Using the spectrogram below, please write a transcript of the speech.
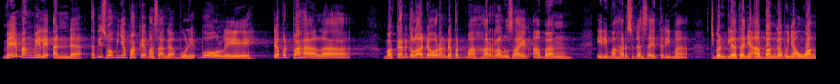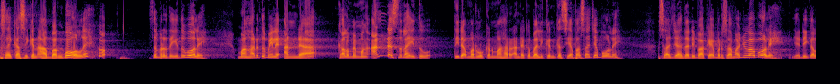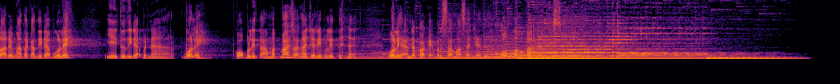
Memang milik anda, tapi suaminya pakai masa nggak boleh? Boleh, dapat pahala. Bahkan kalau ada orang dapat mahar lalu sayang abang, ini mahar sudah saya terima. Cuman kelihatannya abang nggak punya uang, saya kasihkan abang. Boleh kok. Seperti itu boleh. Mahar itu milik anda. Kalau memang anda setelah itu tidak memerlukan mahar, anda kembalikan ke siapa saja boleh. Sajadah dipakai bersama juga boleh. Jadi kalau ada yang mengatakan tidak boleh, ya itu tidak benar. Boleh. Kok pelit amat? Masa ngajari pelit? boleh anda pakai bersama sajadah. Wallahu a'lam.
